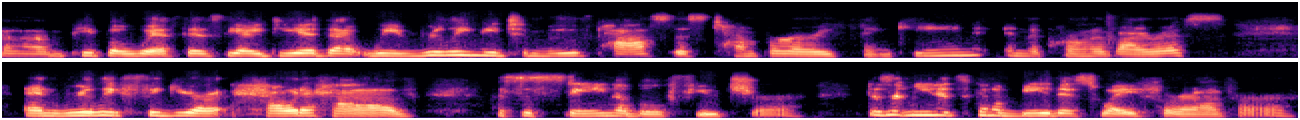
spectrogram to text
um, people with is the idea that we really need to move past this temporary thinking in the coronavirus and really figure out how to have a sustainable future. Doesn't mean it's going to be this way forever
